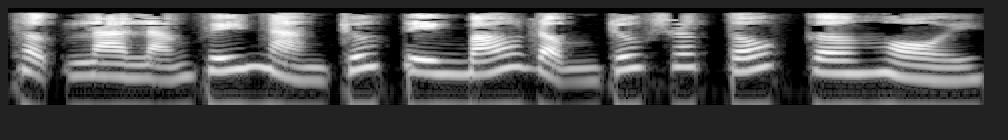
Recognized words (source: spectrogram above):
thật là lãng phí nàng trước tiên báo động trước rất tốt cơ hội.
